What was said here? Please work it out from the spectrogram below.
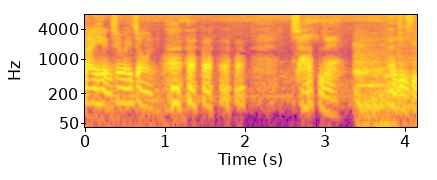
นายเห็นใช่ไหมจอน ชัดเลยนายดูสิ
